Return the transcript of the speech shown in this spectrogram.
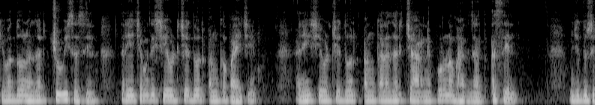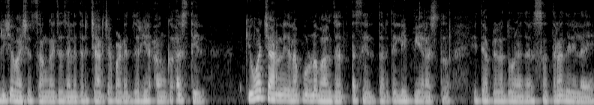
किंवा दोन हजार चोवीस असेल तर याच्यामध्ये शेवटचे दोन अंक पाहिजे आणि शेवटचे दोन अंकाला जर चारने पूर्ण भाग जात असेल म्हणजे दुसरीच्या भाषेत सांगायचं झालं तर चारच्या पाड्यात जर हे अंक असतील किंवा चारने त्याला पूर्ण भाग जात असेल तर ते लीप इयर असतं. इथे आपल्याला दोन हजार सतरा दिलेलं आहे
